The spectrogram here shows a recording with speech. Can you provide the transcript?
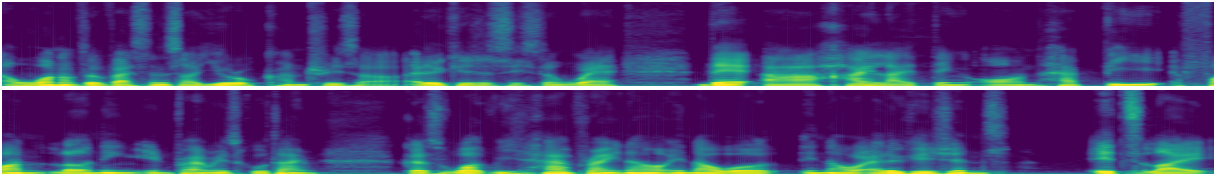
uh, one of the Western or Europe countries' uh, education system where they are highlighting on happy, fun learning in primary school time. Because what we have right now in our in our educations, it's like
